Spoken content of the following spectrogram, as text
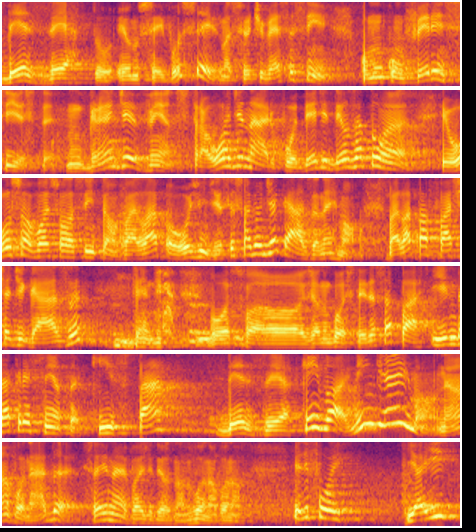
deserto. Eu não sei vocês, mas se eu tivesse assim, como um conferencista, num grande evento extraordinário, poder de Deus atuando, eu ouço uma voz falo assim: então, vai lá. Hoje em dia você sabe onde é Gaza, né, irmão? Vai lá para a faixa de Gaza, entendeu? Ouço, oh, já não gostei dessa parte. E ele ainda acrescenta: que está deserto. Quem vai? Ninguém, irmão. Não, vou nada. Isso aí não é voz de Deus, não. Não vou, não, vou não. Ele foi. E aí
